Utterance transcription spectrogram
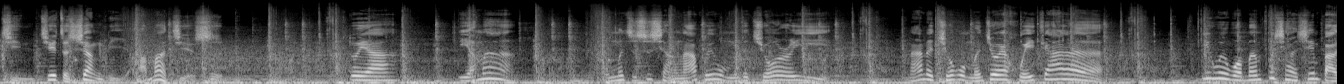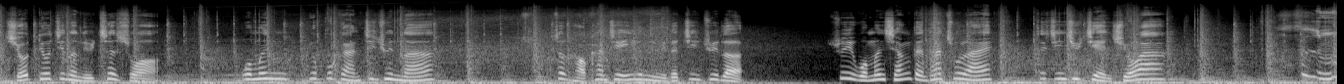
紧接着向李阿妈解释：“对呀，李阿妈，我们只是想拿回我们的球而已。拿了球，我们就要回家了，因为我们不小心把球丢进了女厕所。”我们又不敢进去拿，正好看见一个女的进去了，所以我们想等她出来再进去捡球啊。是吗？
